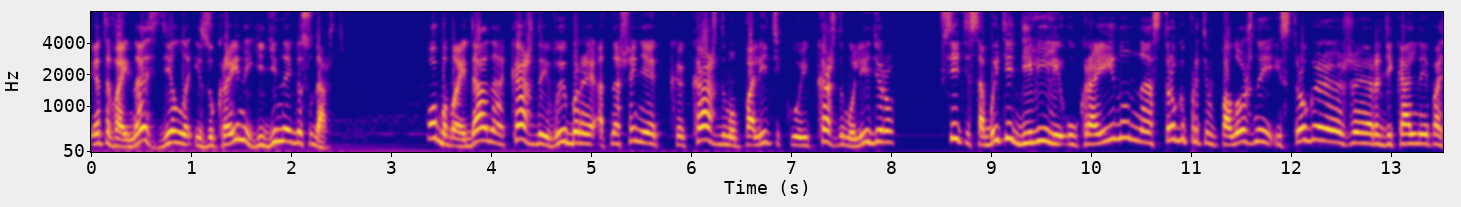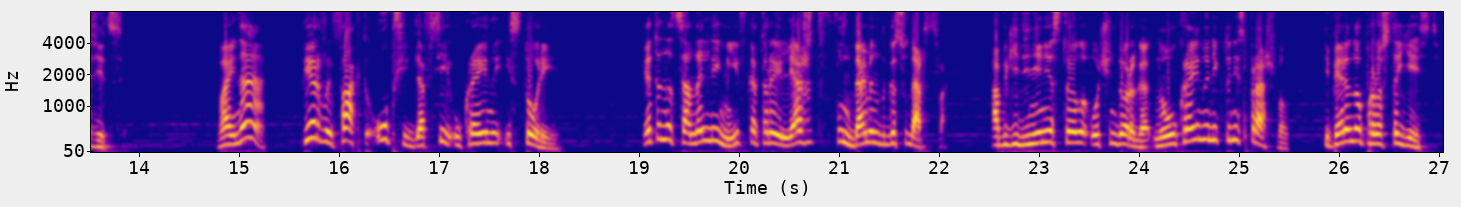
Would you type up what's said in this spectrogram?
Эта война сделала из Украины единое государство. Оба Майдана, каждые выборы, отношение к каждому политику и каждому лидеру – все эти события делили Украину на строго противоположные и строго же радикальные позиции. Война – первый факт общий для всей Украины истории. Это национальный миф, который ляжет в фундамент государства. Объединение стоило очень дорого, но Украину никто не спрашивал – Теперь оно просто есть.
